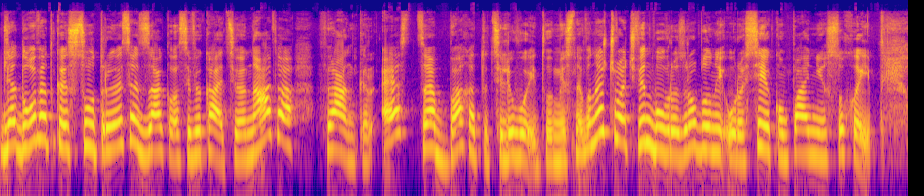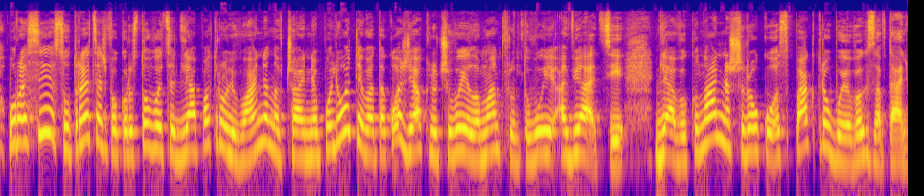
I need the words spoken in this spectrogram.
Для довідки су 30 за класифікацією НАТО Франкер С це багатоцільовий двомісний винищувач. Він був розроблений у Росії компанією Сухий. У Росії су 30 використовується для патрулювання, навчання польотів, а також як ключовий елемент фронтової авіації для виконання широкого спектру бойових завдань.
